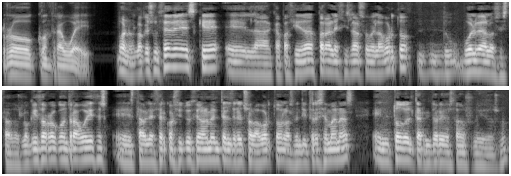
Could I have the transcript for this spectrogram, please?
Roe contra Wade? Bueno, lo que sucede es que eh, la capacidad para legislar sobre el aborto vuelve a los estados. Lo que hizo Roe contra Wade es establecer constitucionalmente el derecho al aborto las 23 semanas en todo el territorio de Estados Unidos. ¿no?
